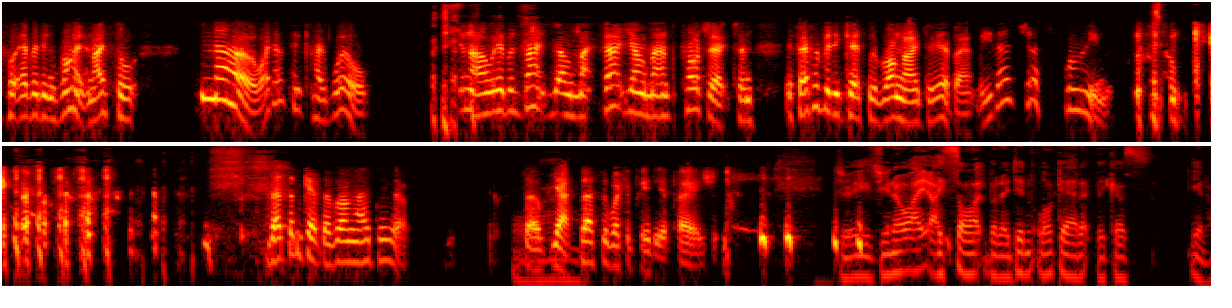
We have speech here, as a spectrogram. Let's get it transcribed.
put everything right." And I thought, "No, I don't think I will." You know, it was that young ma- that young man's project, and if everybody gets the wrong idea about me, that's just fine. I don't care. Let them get the wrong idea. So yes, that's the Wikipedia page. Jeez, you know, I, I saw it, but I didn't look at it because, you know,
